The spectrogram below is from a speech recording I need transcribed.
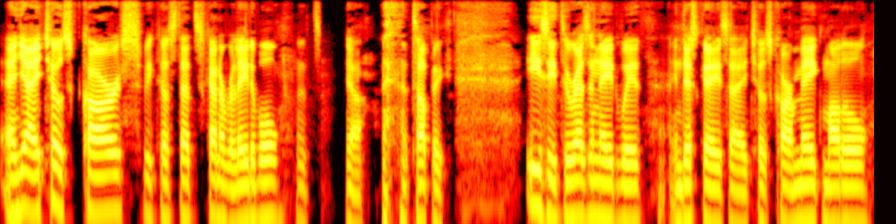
And yeah, I chose cars because that's kind of relatable. It's yeah, a topic easy to resonate with. In this case, I chose car make, model,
